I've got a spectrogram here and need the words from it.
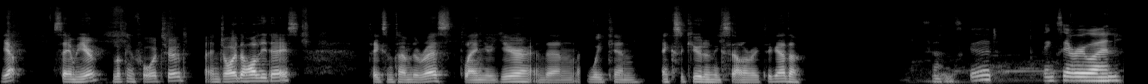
Yep, same here. Looking forward to it. Enjoy the holidays. Take some time to rest, plan your year, and then we can execute and accelerate together. Sounds good. Thanks, everyone.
